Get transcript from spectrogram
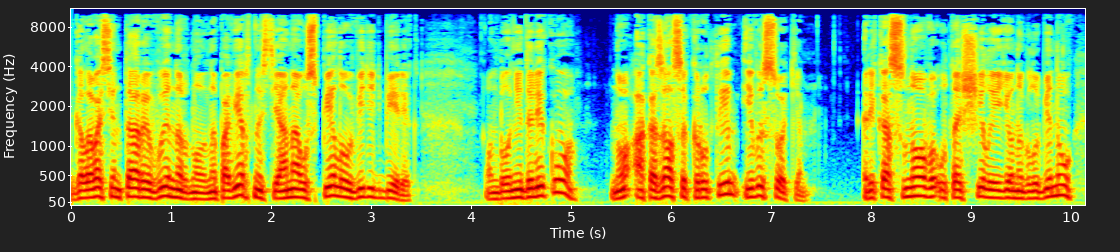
Голова Синтары вынырнула на поверхность, и она успела увидеть берег. Он был недалеко, но оказался крутым и высоким. Река снова утащила ее на глубину —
